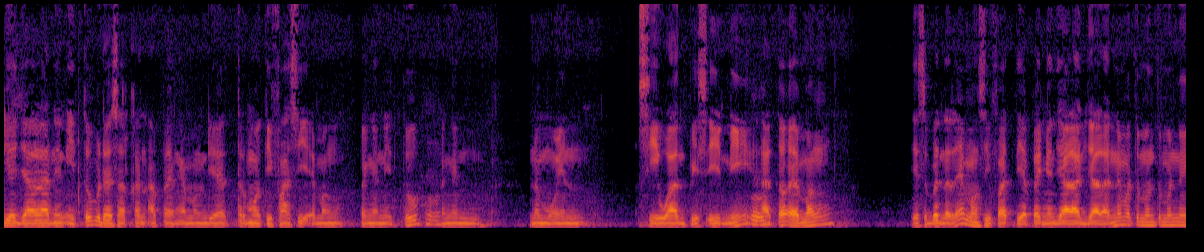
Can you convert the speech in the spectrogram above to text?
dia jalanin itu berdasarkan apa yang emang dia termotivasi emang pengen itu, pengen nemuin si One Piece ini atau emang ya sebenarnya emang sifat dia pengen jalan-jalannya sama temen-temennya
